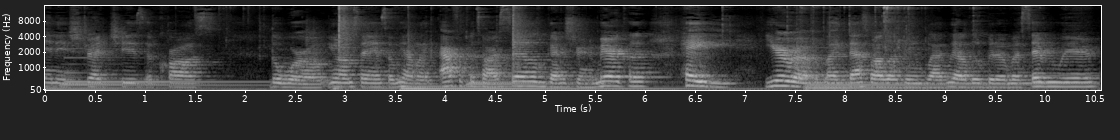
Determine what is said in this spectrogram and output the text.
and it stretches across the world. You know what I'm saying? So we have like Africa to ourselves. We got history in America, Haiti, Europe. Like that's why I love being black. We got a little bit of us everywhere.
